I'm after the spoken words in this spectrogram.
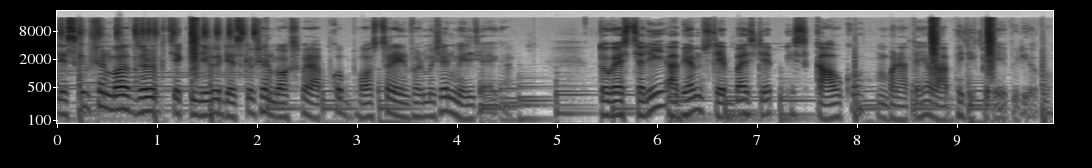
डिस्क्रिप्शन बॉक्स ज़रूर चेक कीजिएगा। डिस्क्रिप्शन बॉक्स पर आपको बहुत सारे इन्फॉर्मेशन मिल जाएगा। तो गैस चलिए अभी हम स्टेप बाय स्टेप इस काव को बनाते हैं और आप भी देखते रहिए वीडियो को।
